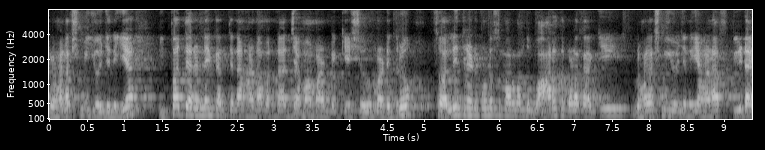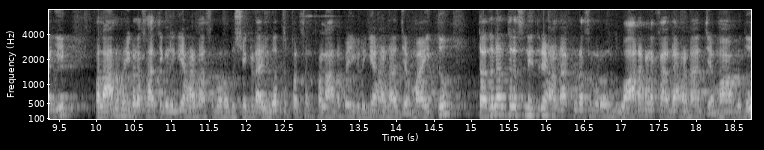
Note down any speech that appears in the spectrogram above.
ಗೃಹಲಕ್ಷ್ಮಿ ಯೋಜನೆಯ ಇಪ್ಪತ್ತೆರಡನೇ ಕಂತಿನ ಹಣವನ್ನ ಜಮಾ ಮಾಡಲಿಕ್ಕೆ ಶುರು ಮಾಡಿದ್ರು. ಸೊ ಅಲ್ಲಿಂದ ಹಿಡ್ಕೊಂಡು ಸುಮಾರು ಒಂದು ವಾರದ ಒಳಗಾಗಿ ಗೃಹಲಕ್ಷ್ಮಿ ಯೋಜನೆಗೆ ಹಣ ಸ್ಪೀಡ್ ಆಗಿ ಫಲಾನುಭವಿಗಳ ಖಾತೆಗಳಿಗೆ ಹಣ ಸುಮಾರು ಒಂದು ಶೇಕಡ ಐವತ್ತು ಪರ್ಸೆಂಟ್ ಫಲಾನುಭವಿಗಳಿಗೆ ಹಣ ಜಮಾ ಇತ್ತು ತದನಂತರ ಸ್ನೇಹಿತರೆ, ಹಣ ಕೂಡ ಸುಮಾರು ಒಂದು ವಾರಗಳ ಕಾಲ ಹಣ ಜಮಾ ಆಗೋದು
